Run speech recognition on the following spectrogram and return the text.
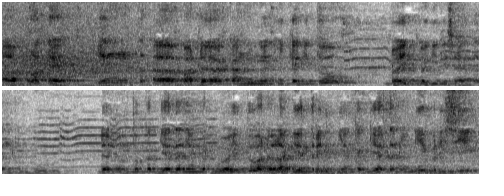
protein pada kandungan ikan itu baik bagi kesehatan tubuh dan untuk kegiatan yang kedua itu adalah gathering yang kegiatan ini berisi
